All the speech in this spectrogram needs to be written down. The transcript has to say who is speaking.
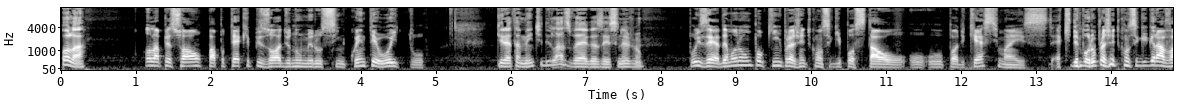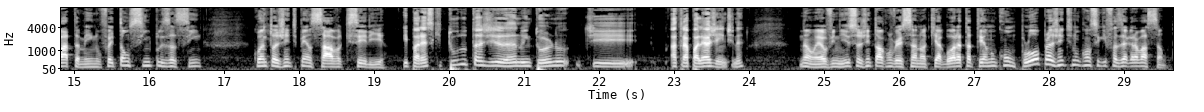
Speaker 1: Olá.
Speaker 2: Olá pessoal, Papo Tech episódio número 58.
Speaker 1: Diretamente de Las Vegas esse, né, João?
Speaker 2: Pois é, demorou um pouquinho pra gente conseguir postar o, o, o podcast, mas é que demorou pra gente conseguir gravar também, não foi tão simples assim quanto a gente pensava que seria.
Speaker 1: E parece que tudo tá girando em torno de atrapalhar a gente, né?
Speaker 2: Não, é o Vinícius, a gente tava conversando aqui agora, tá tendo um complô pra gente não conseguir fazer a gravação.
